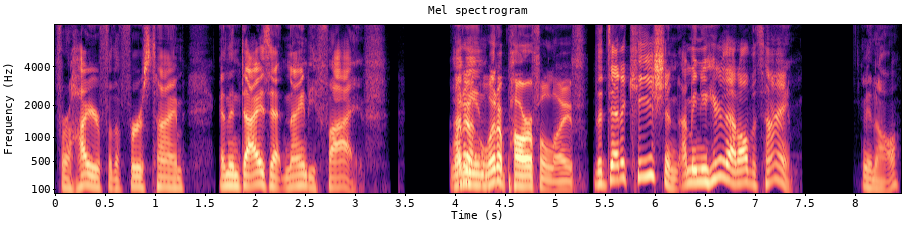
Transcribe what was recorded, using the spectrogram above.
for hire for the first time, and then dies at 95. What, I a, mean, what a powerful life. the dedication. I mean, you hear that all the time, you know.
